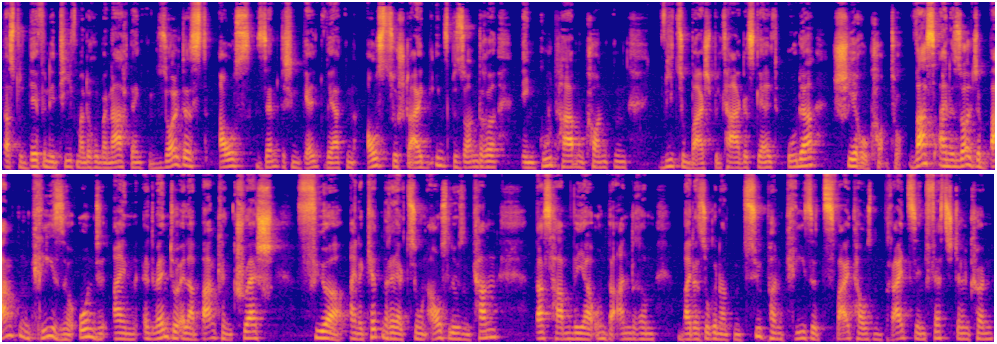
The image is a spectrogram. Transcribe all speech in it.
dass du definitiv mal darüber nachdenken solltest, aus sämtlichen Geldwerten auszusteigen, insbesondere den Guthabenkonten, wie zum Beispiel Tagesgeld oder Girokonto. Was eine solche Bankenkrise und ein eventueller Bankencrash für eine Kettenreaktion auslösen kann, das haben wir ja unter anderem bei der sogenannten Zypern-Krise 2013 feststellen können,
